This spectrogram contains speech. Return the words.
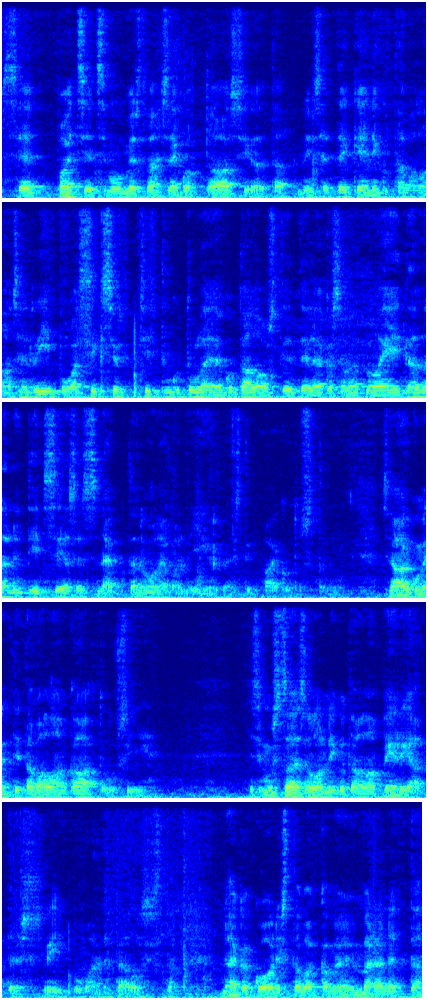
se, paitsi että se mun mielestä vähän sekoittaa asioita, niin se tekee niin kuin tavallaan sen riippuva. Siksi sitten kun tulee joku taloustieteilijä, joka sanoo, että no ei tällä nyt itse asiassa näyttänyt olevan niin hirveästi vaikutusta, niin se argumentti tavallaan kaatuu siihen. Ja se musta saisi olla niin kuin tavallaan periaatteessa riippuvainen tällaisista näkökohdista, vaikka mä ymmärrän, että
